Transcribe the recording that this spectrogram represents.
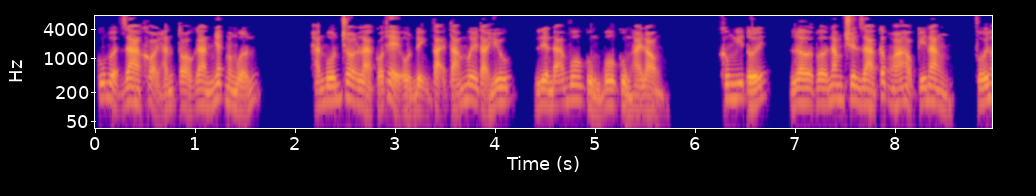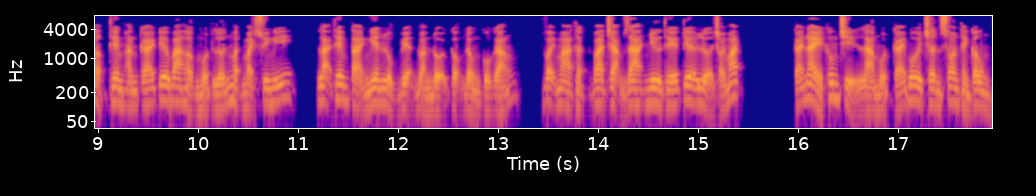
cũng vượt ra khỏi hắn to gan nhất mong muốn. Hắn vốn cho là có thể ổn định tại tám mươi tả hưu, liền đã vô cùng vô cùng hài lòng. Không nghĩ tới lv năm chuyên gia cấp hóa học kỹ năng, phối hợp thêm hắn cái kia ba hợp một lớn mật mạch suy nghĩ, lại thêm tài nghiên lục viện đoàn đội cộng đồng cố gắng, vậy mà thật va chạm ra như thế tia lửa chói mắt. Cái này không chỉ là một cái bôi chân son thành công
